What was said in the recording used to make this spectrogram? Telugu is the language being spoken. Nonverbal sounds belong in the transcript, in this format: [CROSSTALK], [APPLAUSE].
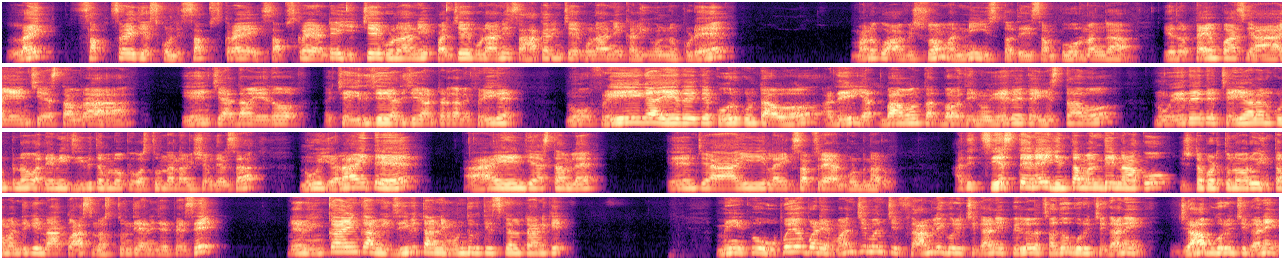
లైక్ సబ్స్క్రైబ్ చేసుకోండి. సబ్స్క్రైబ్ సబ్స్క్రైబ్ అంటే ఇచ్చే గుణాన్ని పంచే గుణాన్ని సహకరించే గుణాన్ని కలిగి ఉన్నప్పుడే మనకు ఆ విశ్వం అన్నీ ఇస్తుంది సంపూర్ణంగా. ఏదో టైం పాస్కి ఆ ఏం చేస్తాంరా? ఏం చేద్దాం? ఏదో ఇది చేయి అది చేయి అంటాడు కానీ ఫ్రీగా నువ్వు ఫ్రీగా ఏదైతే కోరుకుంటావో అది యద్భావం తద్భవతి. నువ్వు ఏదైతే ఇస్తావో నువ్వు ఏదైతే చేయాలనుకుంటున్నావో అదే నీ జీవితంలోకి వస్తుందన్న విషయం తెలుసా? నువ్వు ఎలా అయితే ఆ ఏం చేస్తాంలే? ఏం చే ఈ లైక్ సబ్స్క్రైబ్ అనుకుంటున్నారు. అది చేస్తేనే ఇంతమంది నాకు ఇష్టపడుతున్నారు ఇంతమందికి నా క్లాస్ నచ్చుతుంది అని చెప్పేసి నేను ఇంకా ఇంకా మీ జీవితాన్ని ముందుకు తీసుకెళ్ళటానికి మీకు ఉపయోగపడే మంచి మంచి ఫ్యామిలీ గురించి కానీ పిల్లల చదువు గురించి కానీ జాబ్ గురించి కానీ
